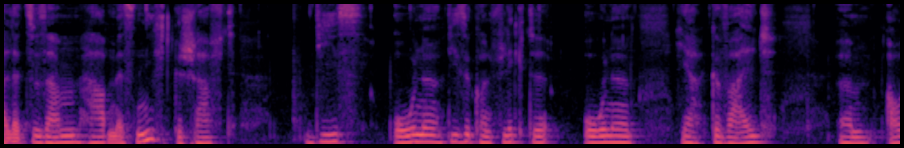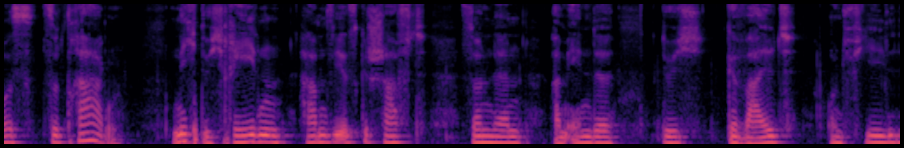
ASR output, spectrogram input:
Alle zusammen haben es nicht geschafft, dies ohne diese Konflikte, ohne ja, Gewalt ähm, auszutragen. Nicht durch Reden haben sie es geschafft, sondern am Ende durch Gewalt und viel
